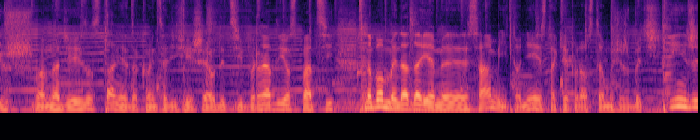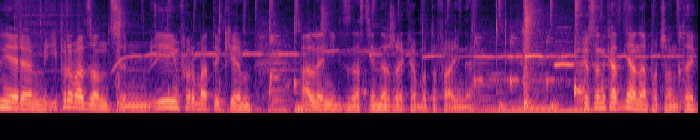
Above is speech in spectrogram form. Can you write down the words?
już mam nadzieję zostanie do końca dzisiejszej audycji w Radiospacji, no bo my nadajemy sami, to nie jest takie proste. Musisz być i inżynierem, i prowadzącym, i informatykiem, ale nikt z nas nie narzeka, bo to fajne. Piosenka dnia na początek,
